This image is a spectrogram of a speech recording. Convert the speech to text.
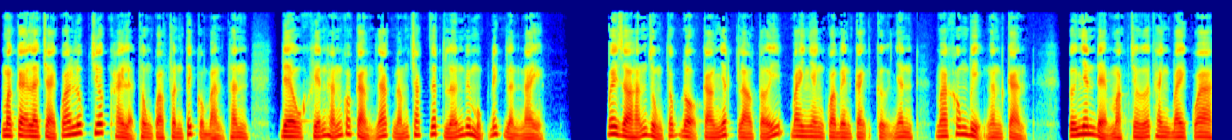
Mà kệ là trải qua lúc trước hay là thông qua phân tích của bản thân, đều khiến hắn có cảm giác nắm chắc rất lớn với mục đích lần này. Bây giờ hắn dùng tốc độ cao nhất lao tới, bay nhanh qua bên cạnh cự nhân mà không bị ngăn cản. Cự nhân để mặc cho hứa thanh bay qua,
